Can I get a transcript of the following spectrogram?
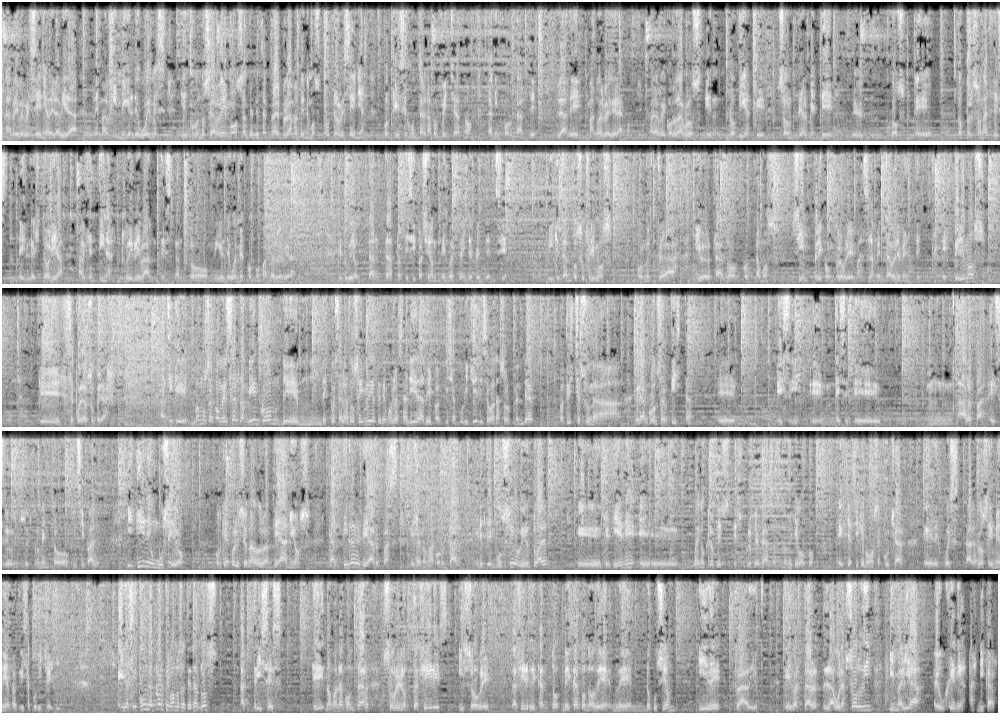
una breve reseña de la vida de Martín Miguel de Güemes y después cuando cerremos, antes de cerrar el programa, tenemos otra reseña porque se juntan las dos fechas, ¿no? Tan importantes, las de Manuel Belgrano, para recordarlos en los días que son realmente eh, dos, eh, dos personajes de la historia argentina relevantes, tanto Miguel de Güemes como Manuel Belgrano que tuvieron tanta participación en nuestra independencia y que tanto sufrimos por nuestra libertad, ¿no? Estamos siempre con problemas, lamentablemente. Esperemos que se puedan superar. Así que vamos a comenzar también con, eh, después a las doce y media tenemos la salida de Patricia Puricelli, se van a sorprender. Patricia es una gran concertista, eh, es, es, eh, es, este, mm, arpa, es su instrumento principal, y tiene un museo, porque ha coleccionado durante años cantidades de arpas. Ella nos va a contar en este museo virtual eh, que tiene, eh, bueno, creo que es, es su propia casa, si no me equivoco, este, así que vamos a escuchar eh, después a las doce y media a Patricia Puricelli. En la segunda parte vamos a tener dos actrices que nos van a contar sobre los talleres y sobre talleres de canto, de canto no, de, de locución y de radio. Que va a estar Laura Sordi y María Eugenia Asnicar.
